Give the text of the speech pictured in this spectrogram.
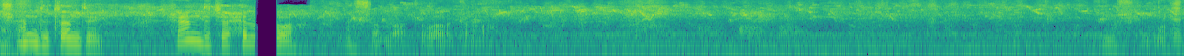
إيش عندك أنت؟ إيش عندك يا حلوة؟ ما شاء الله تبارك الله ما شاء الله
